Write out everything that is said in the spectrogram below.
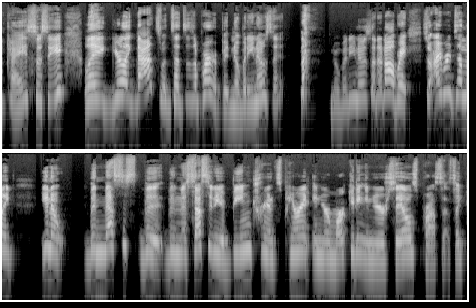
Okay. So see, like you're like, that's what sets us apart, but nobody knows it. nobody knows it at all. Right. So I wrote down like, you know, the necess- the the necessity of being transparent in your marketing and your sales process. Like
